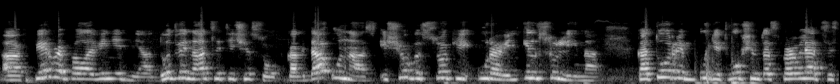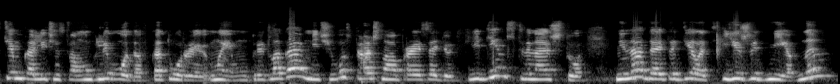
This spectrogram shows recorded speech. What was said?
а, в первой половине дня до 12 часов, когда у нас еще высокий уровень инсулина, который будет, в общем-то, справляться с тем количеством углеводов, которые мы ему предлагаем, ничего страшного произойдет. Единственное, что не надо это делать ежедневным,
